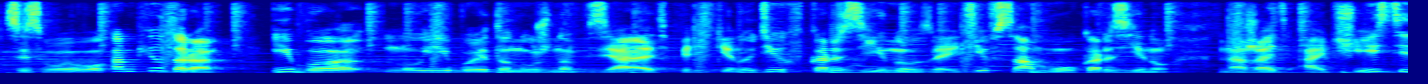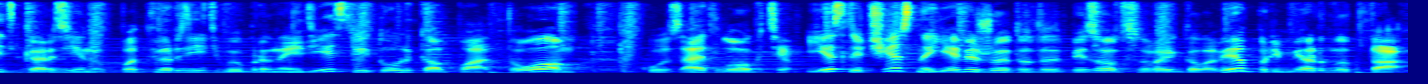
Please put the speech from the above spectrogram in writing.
со своего компьютера. Ибо, ну ибо это нужно взять, перекинуть их в корзину, зайти в саму корзину, нажать очистить корзину, подтвердить выбранное действие и только потом кусать локти. Если честно, я вижу этот эпизод в своей голове примерно так.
